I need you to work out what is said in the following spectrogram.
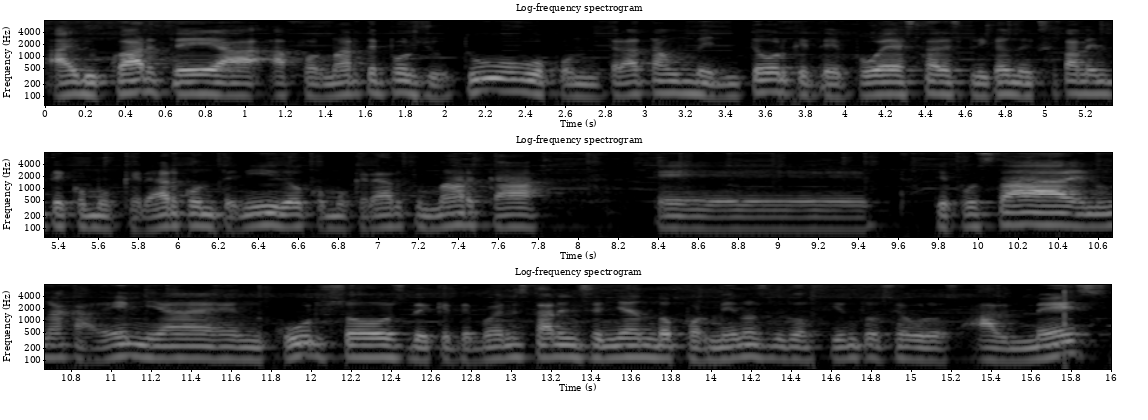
a educarte, a, a formarte por YouTube o contrata a un mentor que te pueda estar explicando exactamente cómo crear contenido, cómo crear tu marca, eh, te puede estar en una academia, en cursos, de que te pueden estar enseñando por menos de 200 euros al mes.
